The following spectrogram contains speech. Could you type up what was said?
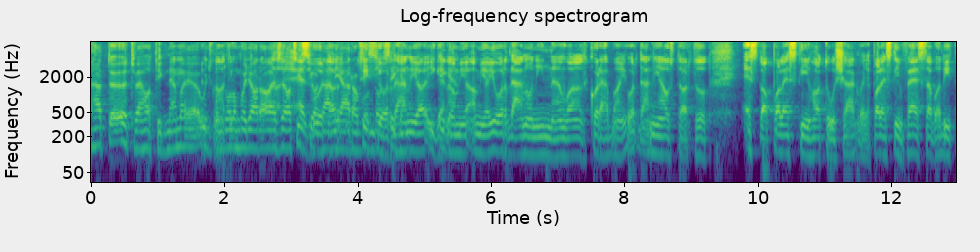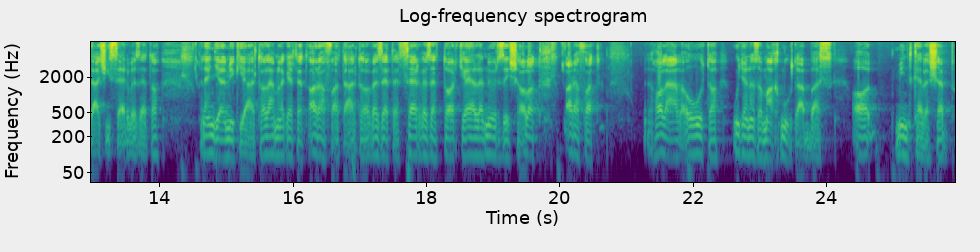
Hát 56-ig nem, úgy 56-ig. gondolom, hogy arra ez a Cisjordániára gondolsz. Cisjordánia, igen, igen. Ami, ami a Jordánon innen van, az korábban Jordániához tartozott. Ezt a palesztin hatóság, vagy a palesztin felszabadítási szervezet, a lengyel Miki által emlegetett Arafat által vezetett szervezet tartja ellenőrzése alatt. Arafat halála óta ugyanaz a Mahmoud Abbas, a mind kevesebb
